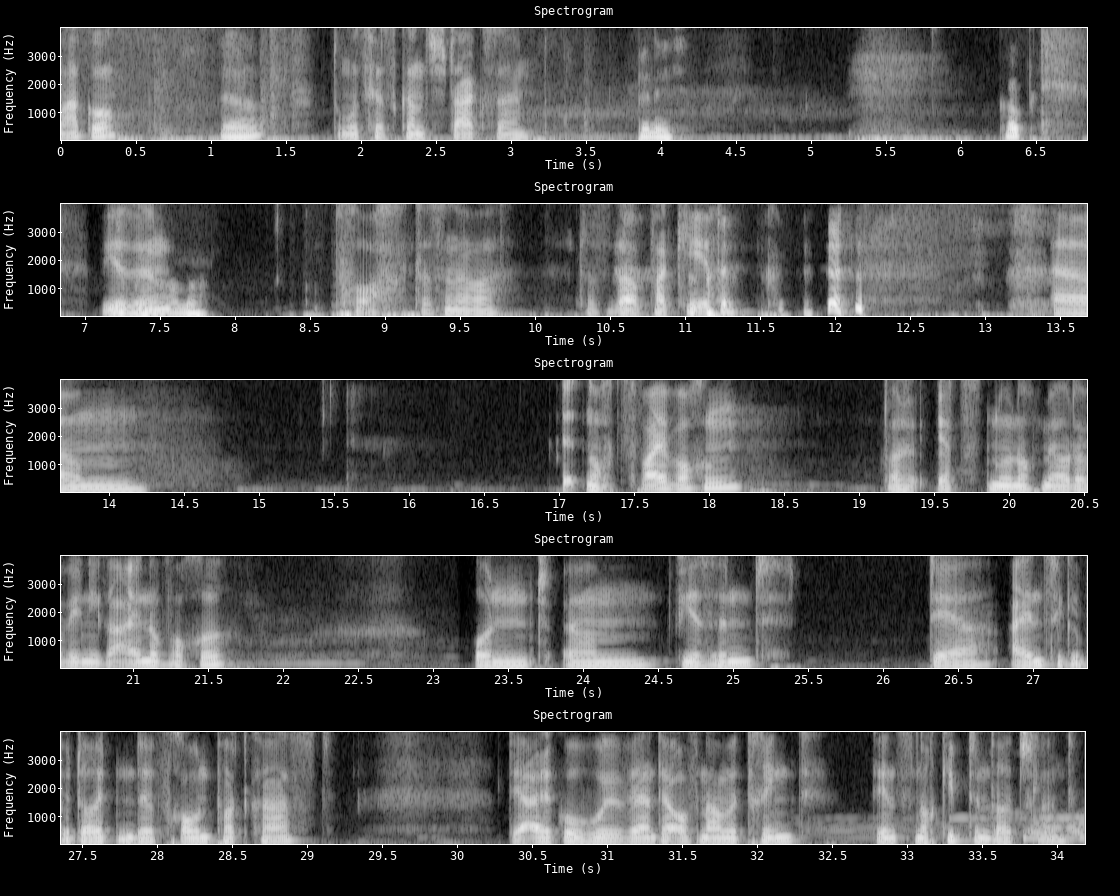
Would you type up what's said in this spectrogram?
Marco, Ja, du musst jetzt ganz stark sein. bin ich. Guck. Wir sind. Arme. Boah, das sind aber. Das sind aber Pakete. ähm. äh, Noch zwei Wochen. Jetzt nur noch mehr oder weniger eine Woche. Und ähm, wir sind der einzige bedeutende Frauenpodcast, der Alkohol während der Aufnahme trinkt, den es noch gibt in Deutschland.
